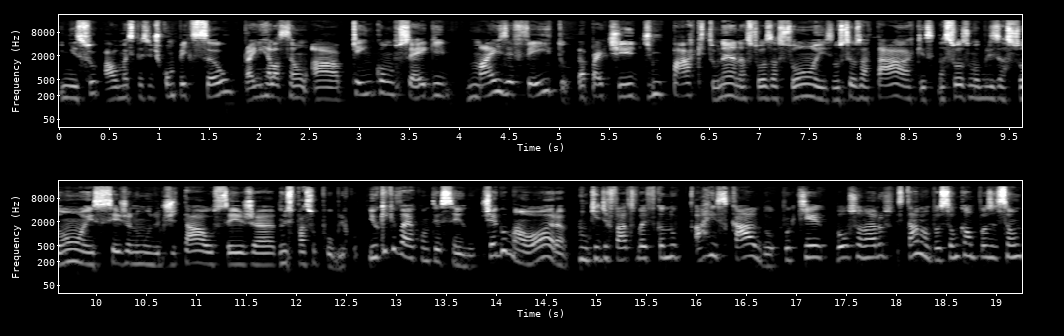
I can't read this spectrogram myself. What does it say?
E nisso há uma espécie de competição para em relação a quem consegue mais efeito a partir de impacto, né, nas suas ações, nos seus ataques, nas suas mobilizações, seja no mundo digital, seja no espaço público. E o que, que vai acontecendo? Chega uma hora em que de fato vai ficando arriscado, porque Bolsonaro está numa posição que é uma posição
